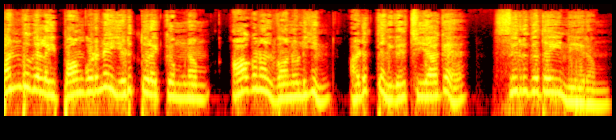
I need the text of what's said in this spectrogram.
பண்புகளை பாங்குடனே எடுத்துரைக்கும் நம் ஆகநாள் வானொலியின் அடுத்த நிகழ்ச்சியாக சிறுகதை நேரம்.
